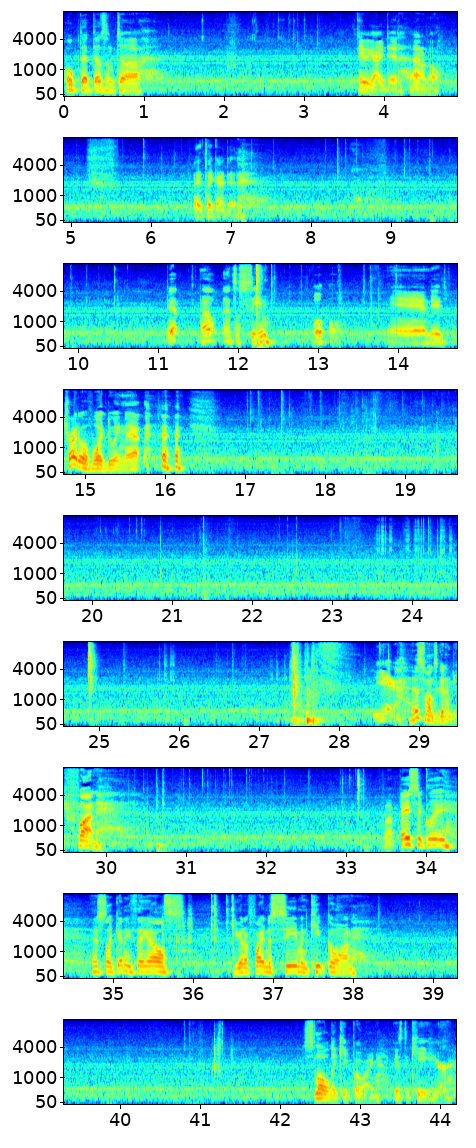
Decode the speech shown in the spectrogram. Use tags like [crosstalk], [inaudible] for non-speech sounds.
Hope that doesn't, uh... Maybe I did. I don't know. I think I did. Yep, well, that's a seam. Uh oh And you try to avoid doing that. [laughs] yeah, this one's gonna be fun. But basically, it's like anything else. You gotta find a seam and keep going. Slowly keep going is the key here.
